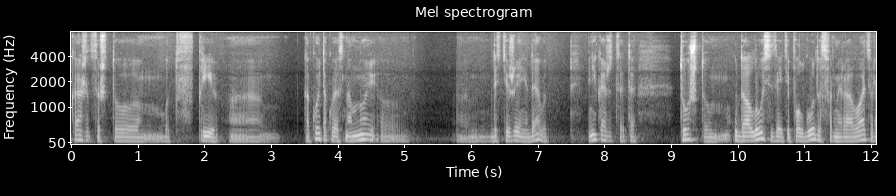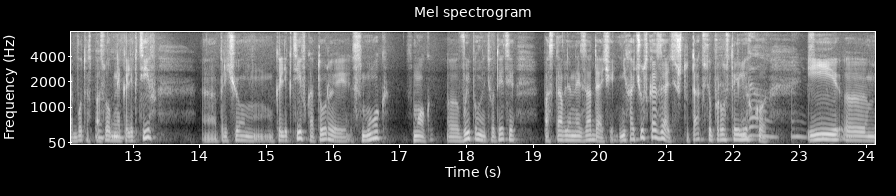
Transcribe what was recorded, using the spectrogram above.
кажется, что вот при э, какой такой основной э, Эм, достижение, да, вот мне кажется, это то, что удалось за эти полгода сформировать работоспособный коллектив, э, причем коллектив, который смог, смог э, выполнить вот эти поставленные задачи. Не хочу сказать, что так все просто и легко. Да, и э,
